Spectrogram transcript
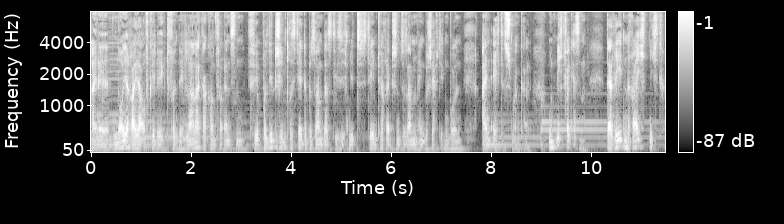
eine neue Reihe aufgelegt von den Lanaka-Konferenzen für politisch Interessierte besonders, die sich mit systemtheoretischen Zusammenhängen beschäftigen wollen. Ein echtes Schmankerl. Und nicht vergessen, der Reden reicht nicht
